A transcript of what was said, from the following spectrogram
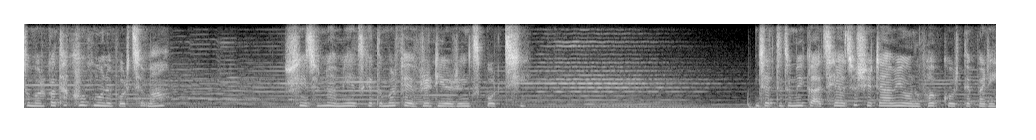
তোমার কথা খুব মনে পড়ছে, মা। সেই জন্য আমি আজকে তোমার ফেভারিট ইয়াররিংস পরছি। যাতে তুমি কাছে আছো, সেটা আমি অনুভব করতে পারি।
